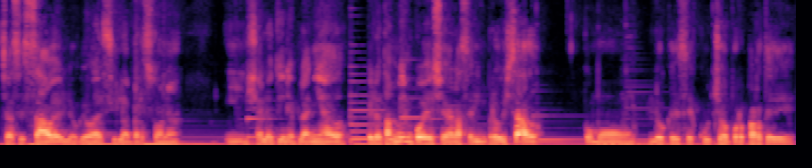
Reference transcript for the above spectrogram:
ya se sabe lo que va a decir la persona y ya lo tiene planeado, pero también puede llegar a ser improvisado, como lo que se escuchó por parte de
